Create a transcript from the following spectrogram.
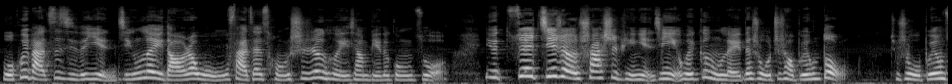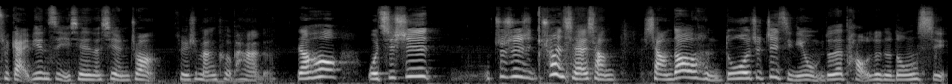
我会把自己的眼睛累到，让我无法再从事任何一项别的工作。因为接接着刷视频，眼睛也会更累，但是我至少不用动，就是我不用去改变自己现在的现状，所以是蛮可怕的。然后我其实就是串起来想想到了很多，就这几年我们都在讨论的东西，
